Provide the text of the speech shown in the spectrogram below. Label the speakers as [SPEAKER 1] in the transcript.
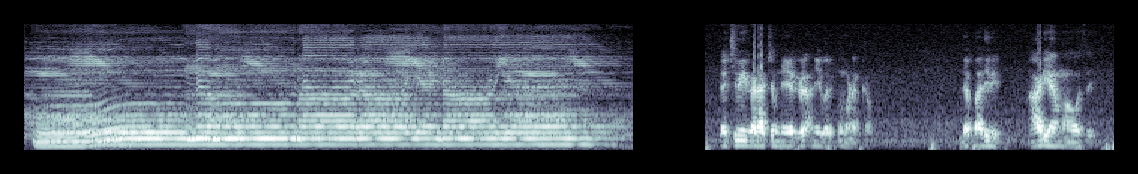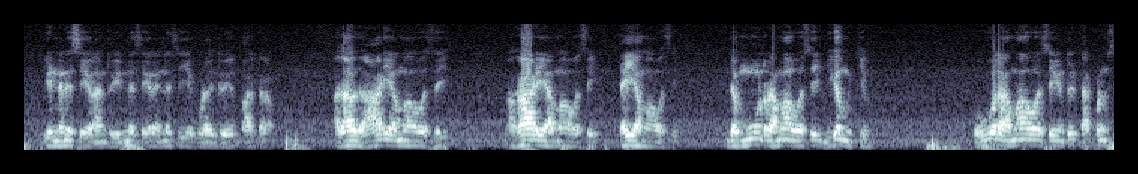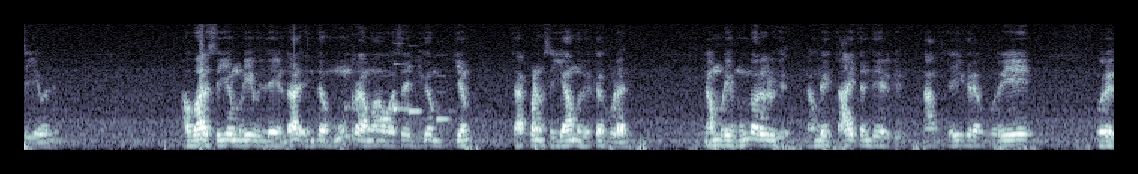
[SPEAKER 1] ॐ नमो नारायणाय
[SPEAKER 2] லட்சுமி கடாட்சம் நேயர்கள் அனைவருக்கும் வணக்கம் இந்த பதிவில் ஆடி அமாவாசை என்னென்ன செய்யலாம் என்று என்ன செய்யலாம் என்ன செய்யக்கூடாது என்று பார்க்கலாம் அதாவது ஆடி அமாவாசை மகாடி அமாவாசை தை அமாவாசை இந்த மூன்று அமாவாசை மிக முக்கியம் ஒவ்வொரு அமாவாசை என்று தர்ப்பணம் செய்ய வேண்டும் அவ்வாறு செய்ய முடியவில்லை என்றால் இந்த மூன்று அமாவாசை மிக முக்கியம். தர்ப்பணம் செய்யாமல் இருக்கக்கூடாது. நம்முடைய முன்னோர்களுக்கு நம்முடைய தாய் தந்தையருக்கு நாம் செய்கிற ஒரே ஒரு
